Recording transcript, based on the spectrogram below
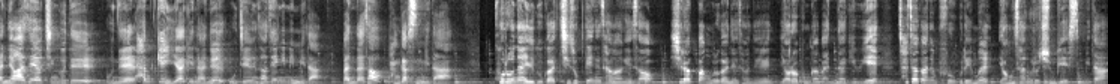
안녕하세요, 친구들. 오늘 함께 이야기 나눌 오재은 선생님입니다. 만나서 반갑습니다. 코로나19가 지속되는 상황에서 실학박물관에서는 여러분과 만나기 위해 찾아가는 프로그램을 영상으로 준비했습니다.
